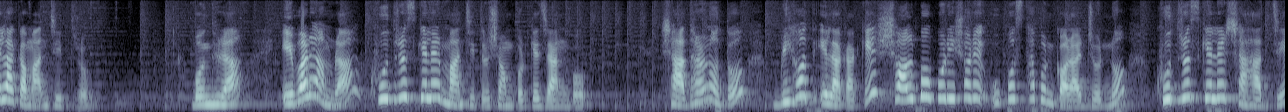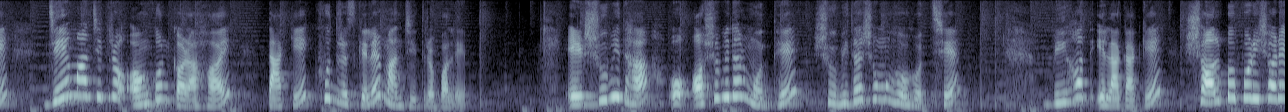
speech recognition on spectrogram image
এলাকা মানচিত্র। বন্ধুরা, এবারে আমরা ক্ষুদ্র স্কেলের মানচিত্র সম্পর্কে জানব। সাধারণত বৃহৎ এলাকাকে স্বল্প পরিসরে উপস্থাপন করার জন্য ক্ষুদ্র স্কেলের সাহায্যে যে মানচিত্র অঙ্কন করা হয়, তাকে ক্ষুদ্র স্কেলের মানচিত্র বলে। এর সুবিধা ও অসুবিধার মধ্যে সুবিধাসমূহ হচ্ছে, বৃহৎ এলাকাকে স্বল্প পরিসরে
